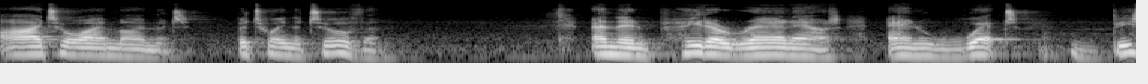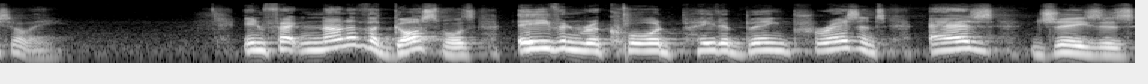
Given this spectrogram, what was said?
eye to eye moment between the two of them. And then Peter ran out and wept bitterly. In fact, none of the Gospels even record Peter being present as Jesus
